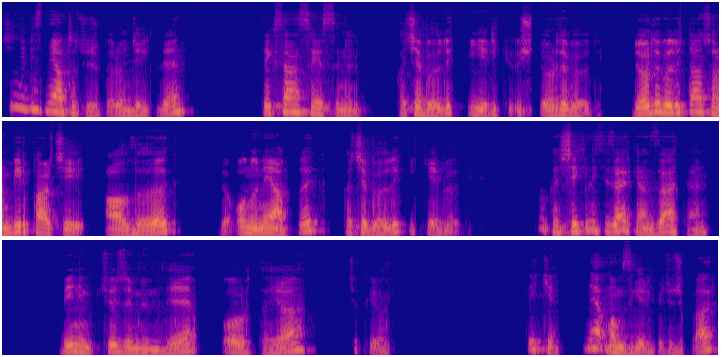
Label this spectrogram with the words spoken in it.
Şimdi biz ne yaptık çocuklar öncelikle? 80 sayısını kaça böldük? 1, 2, 3, 4'e böldük. 4'e böldükten sonra bir parçayı aldık ve onu ne yaptık? Kaça böldük? 2'ye böldük. Bakın şekli çizerken zaten benim çözümümde ortaya çıkıyor. Peki ne yapmamız gerekiyor çocuklar?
